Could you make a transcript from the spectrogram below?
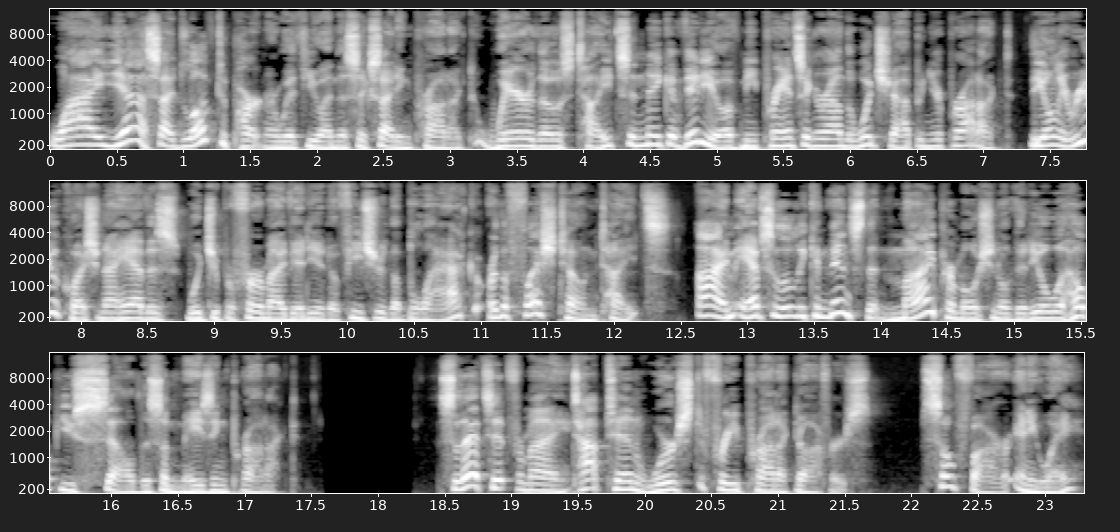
Why, yes, I'd love to partner with you on this exciting product, wear those tights, and make a video of me prancing around the woodshop in your product. The only real question I have is would you prefer my video to feature the black or the flesh tone tights? I'm absolutely convinced that my promotional video will help you sell this amazing product. So that's it for my top 10 worst free product offers. So far, anyway.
